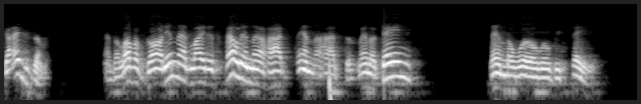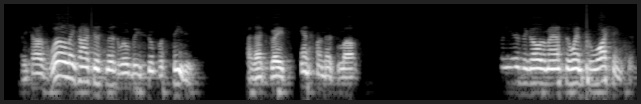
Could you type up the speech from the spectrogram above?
guides them, and the love of God in that light is felt in their hearts, then the hearts of men are changed, then the world will be saved. Because worldly consciousness will be superseded by that great infinite love. Years ago, the Master went to Washington.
